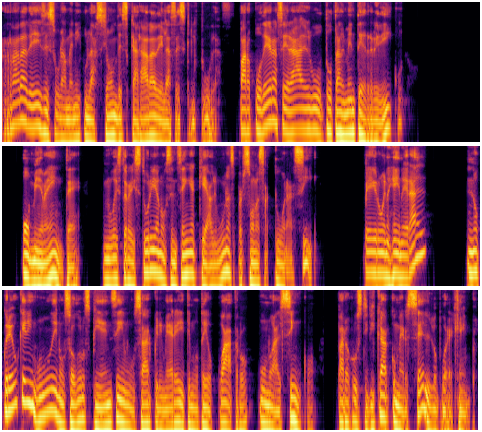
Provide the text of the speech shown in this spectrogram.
rara vez es una manipulación descarada de las escrituras para poder hacer algo totalmente ridículo. Obviamente, nuestra historia nos enseña que algunas personas actúan así, pero en general No creo que ninguno de nosotros piense en usar 1 Timoteo 4, 1 al 5, para justificar comerciarlo, por ejemplo.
